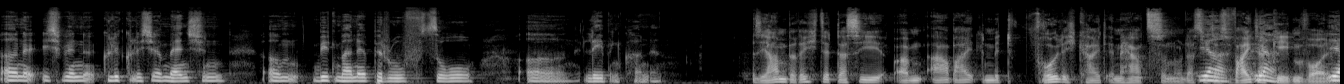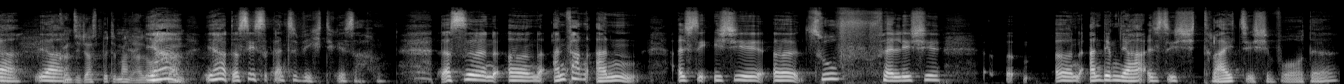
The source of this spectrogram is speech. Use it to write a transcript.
äh, ich bin glücklicher Menschen äh, mit meinem Beruf so äh, leben können. Sie haben berichtet, dass Sie ähm, arbeiten mit Fröhlichkeit im Herzen und dass Sie ja, das weitergeben ja, wollen. Ja, ja. Können Sie das bitte mal erläutern? Ja, ja, das ist eine ganz wichtige Sache. Das äh, äh, Anfang an, als ich äh, zufällig äh, äh an dem Jahr, als ich 30 wurde,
